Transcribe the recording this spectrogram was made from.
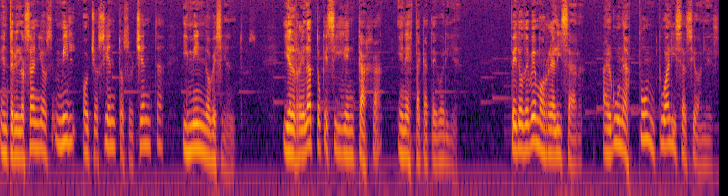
entre los años 1880 y 1900. Y el relato que sigue encaja en esta categoría. Pero debemos realizar algunas puntualizaciones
